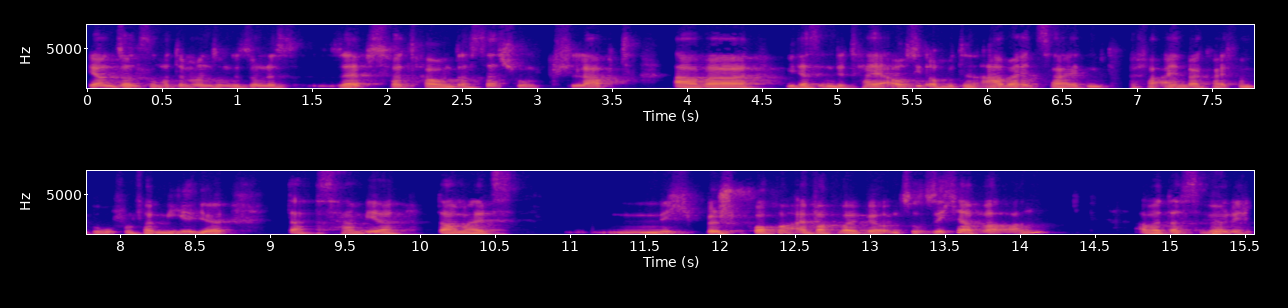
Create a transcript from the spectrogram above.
ja, ansonsten hatte man so ein gesundes Selbstvertrauen, dass das schon klappt. Aber wie das im Detail aussieht, auch mit den Arbeitszeiten, mit der Vereinbarkeit von Beruf und Familie, das haben wir damals nicht besprochen, einfach weil wir uns so sicher waren. Aber das würde ich,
